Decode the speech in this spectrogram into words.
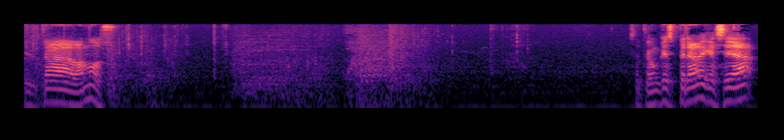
me quita... Vamos. Sea, tengo que esperar a que sea...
